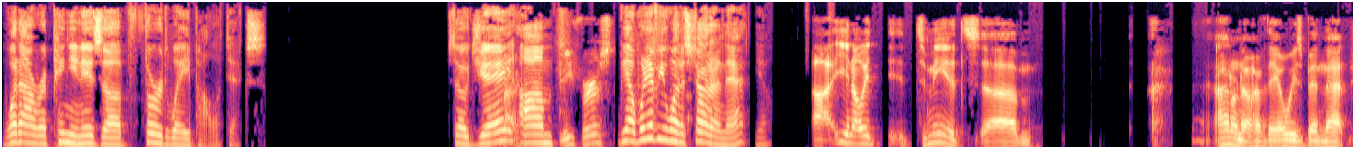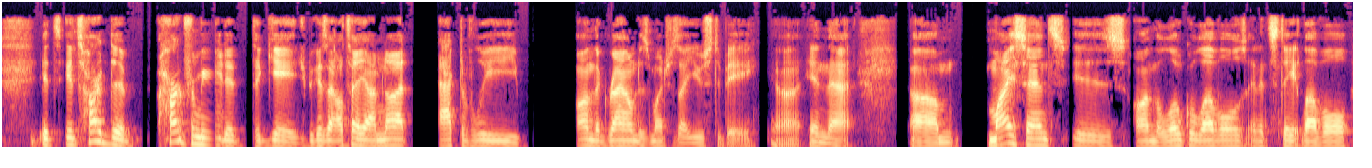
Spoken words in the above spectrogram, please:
what our opinion is of third way politics. So, Jay, um, me first. Yeah, whatever you want to start on that. Yeah. Uh, you know, it, it, to me, it's um, I don't know. Have they always been that? It's it's hard to hard for me to to gauge because I'll tell you, I'm not actively on the ground as much as I used to be uh, in that. Um, my sense is on the local levels and at state level,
